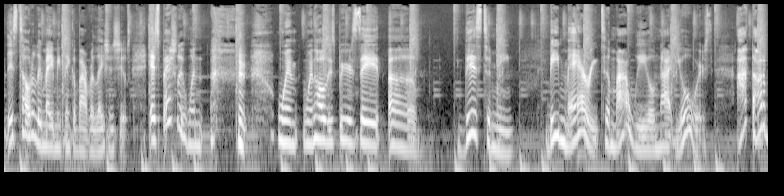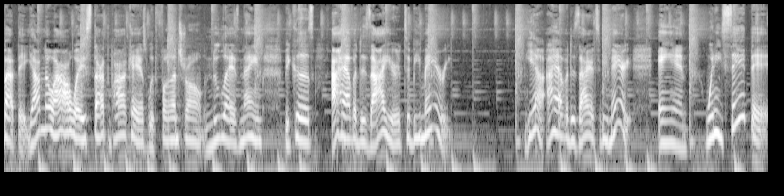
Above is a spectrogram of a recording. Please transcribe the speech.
This totally made me think about relationships, especially when when when Holy Spirit said uh this to me, be married to my will, not yours. I thought about that. Y'all know I always start the podcast with Fon Strong, new last name, because I have a desire to be married. Yeah, I have a desire to be married. And when he said that,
